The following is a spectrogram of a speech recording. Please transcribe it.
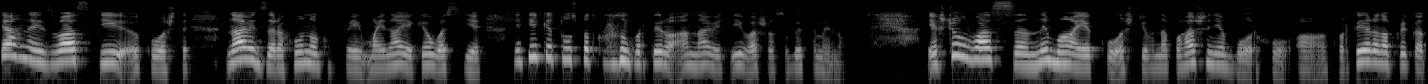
стягне із вас ті е, кошти, навіть за рахунок майна, яке у вас є. Не тільки ту спадковану квартиру, а навіть і ваше особисте майно. Якщо у вас е, немає коштів на погашення боргу, а квартира, наприклад,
